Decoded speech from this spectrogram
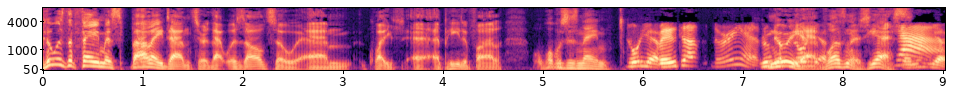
who was the famous ballet dancer that was also um, quite a, a paedophile? What was his name? Nureyev. Rudolph Nureyev. Ru- Nureyev, Nureyev. wasn't it? Yes. Yeah. Yeah.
